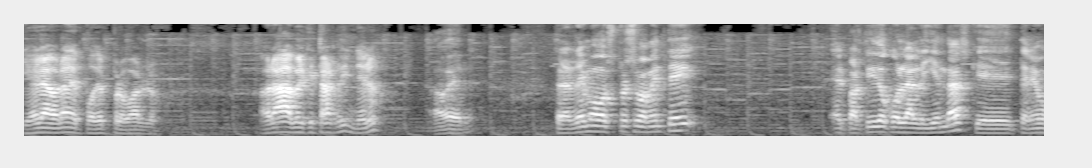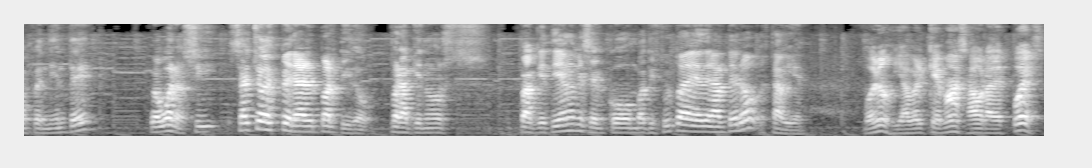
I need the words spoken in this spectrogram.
Ya era hora de poder probarlo. Ahora a ver qué tal rinde, ¿no? A ver. Traeremos próximamente el partido con las leyendas que tenemos pendiente. Pero bueno, si se ha hecho esperar el partido para que nos para que tenga que ser con Batistuta de delantero, está bien. Bueno, y a ver qué más ahora después.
